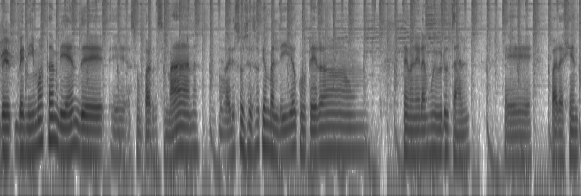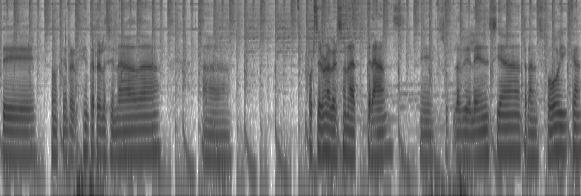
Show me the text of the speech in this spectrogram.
ve- venimos también de eh, hace un par de semanas, de varios sucesos que en Valdivia ocurrieron de manera muy brutal eh, para gente, gente relacionada a, por ser una persona trans, eh, su- la violencia transfóbica,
